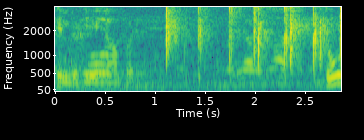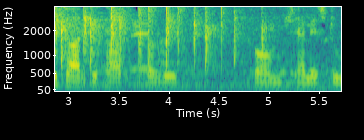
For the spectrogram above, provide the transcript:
खेल रही है यहाँ पर। दो चार के साथ service from Shailesh to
